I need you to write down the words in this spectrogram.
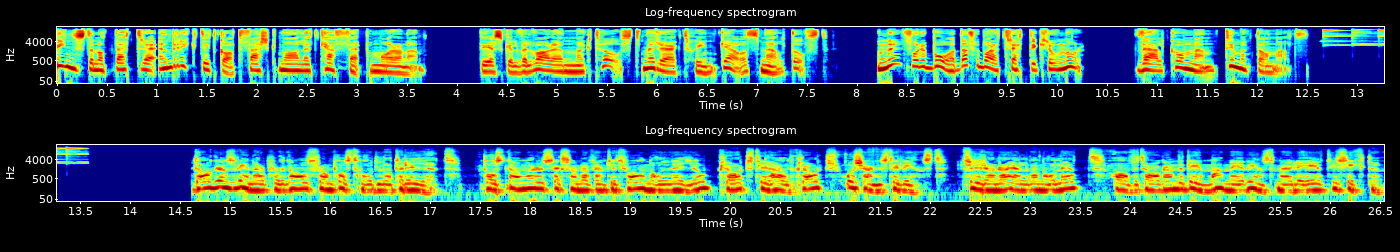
Finns det något bättre än riktigt gott färskmalet kaffe på morgonen? Det skulle väl vara en McToast med rökt skinka och smältost. Och nu får du båda för bara 30 kronor. Välkommen till McDonalds. Dagens vinnarprognos från Postkodlotteriet. Postnummer 65209, klart till halvklart och chans till vinst. 41101, avtagande dimma med vinstmöjlighet i sikte.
